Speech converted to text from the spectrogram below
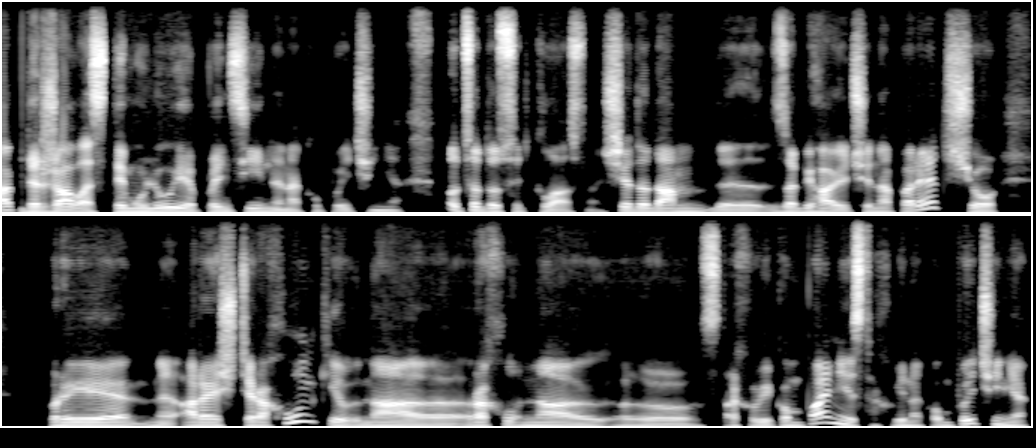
Так, держава стимулює пенсійне накопичення. Ну, це досить класно. Ще додам, е, забігаючи наперед, що при арешті рахунків на, е, раху, на е, страхові компанії, страхові накопичення,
